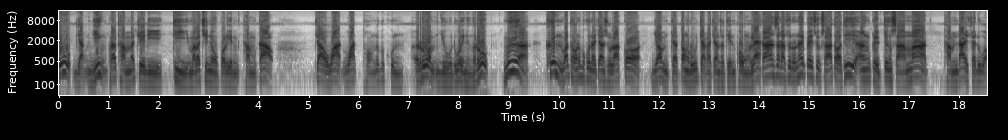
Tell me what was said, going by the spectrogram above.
รูปอย่างยิ่งพระธรรมเจดีย์กี่มรชิโนปรริยนธรรมเก้าเจ้าวาดวัดทองนพคุณร่วมอยู่ด้วยหนึ่งรูป เมื่อ ขึ้นวัดทองนพคุณอาจารย์สุรักษ์ก็ย่อมจะต้องรู้จักอาจารย์เสถียรพงศ์และการสนับสนุนให้ไปศึกษาต่อที่อังกฤษจึงสามารถทำได้สะดวก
